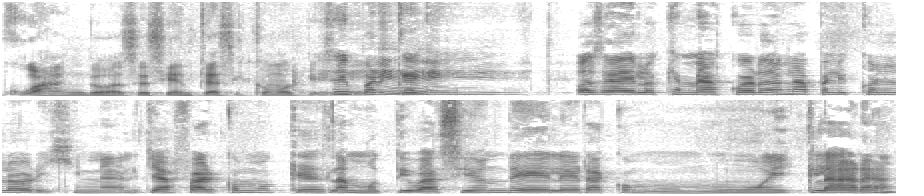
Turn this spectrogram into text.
guango, se siente así como que... Sí, porque, o sea, de lo que me acuerdo en la película original, Jafar como que es la motivación de él era como muy clara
